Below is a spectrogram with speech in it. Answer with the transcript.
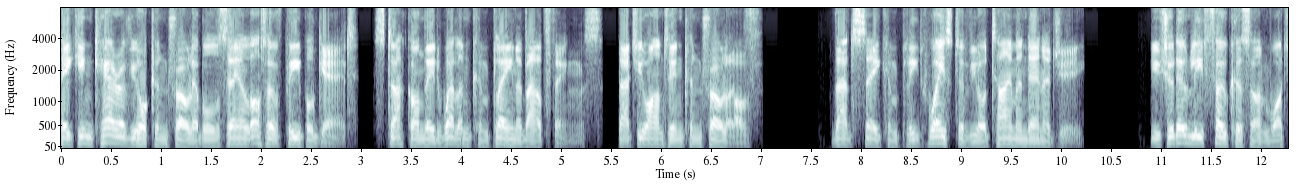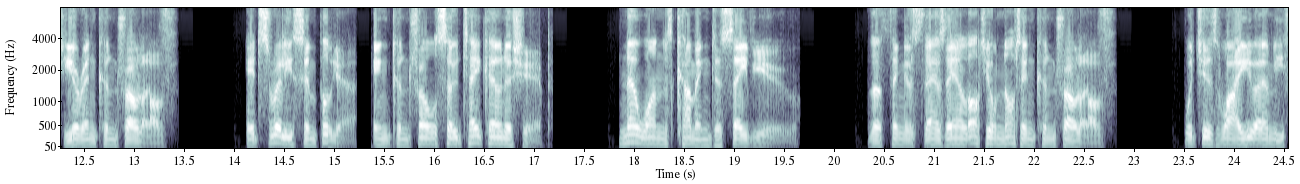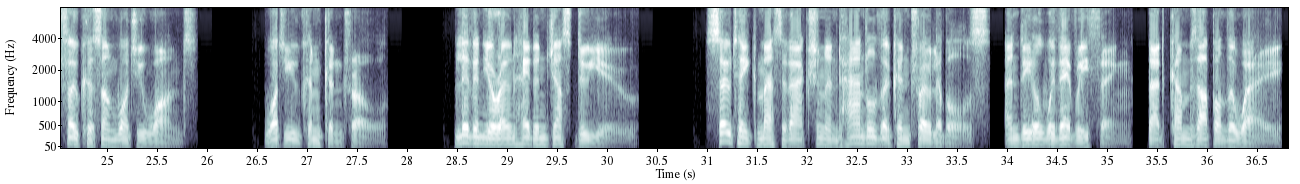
Taking care of your controllables a lot of people get stuck on they dwell and complain about things that you aren't in control of. That's a complete waste of your time and energy. You should only focus on what you're in control of. It's really simple you're in control so take ownership. No one's coming to save you. The thing is there's a lot you're not in control of. Which is why you only focus on what you want. What you can control. Live in your own head and just do you. So take massive action and handle the controllables and deal with everything that comes up on the way.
